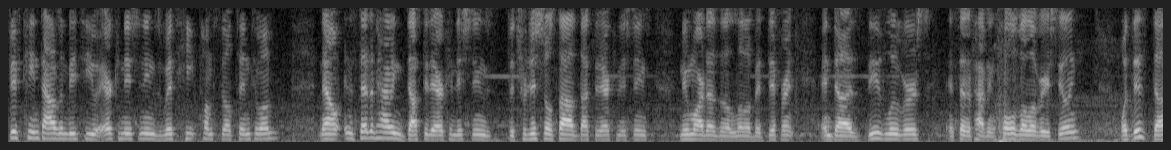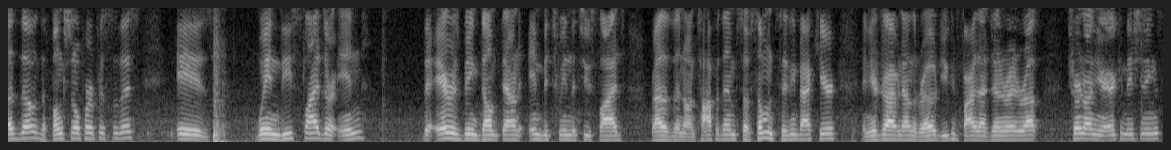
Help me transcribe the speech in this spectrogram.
15,000 BTU air conditionings with heat pumps built into them. Now, instead of having ducted air conditionings, the traditional style of ducted air conditionings, Newmar does it a little bit different and does these louvers instead of having holes all over your ceiling. What this does though, the functional purpose of this is when these slides are in, the air is being dumped down in between the two slides rather than on top of them. So if someone's sitting back here and you're driving down the road, you can fire that generator up, turn on your air conditionings,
